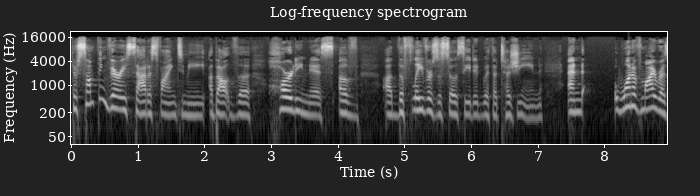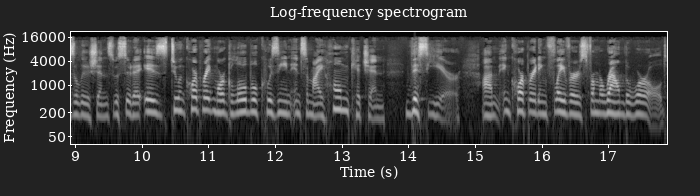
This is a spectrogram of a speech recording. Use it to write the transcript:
There's something very satisfying to me about the hardiness of uh, the flavors associated with a tagine. And one of my resolutions, Vasudha, is to incorporate more global cuisine into my home kitchen this year, um, incorporating flavors from around the world.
